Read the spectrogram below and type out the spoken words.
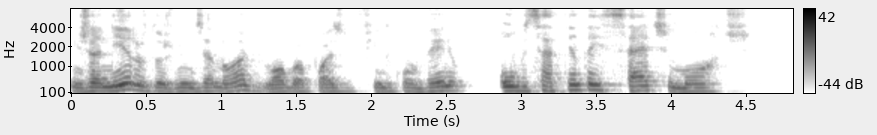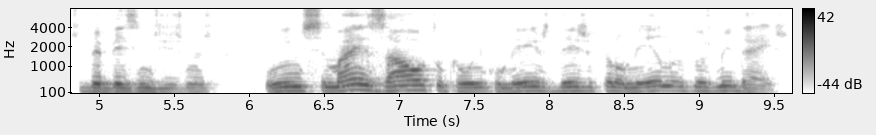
Em janeiro de 2019, logo após o fim do convênio, houve 77 mortes de bebês indígenas, o índice mais alto para um único mês desde pelo menos 2010.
